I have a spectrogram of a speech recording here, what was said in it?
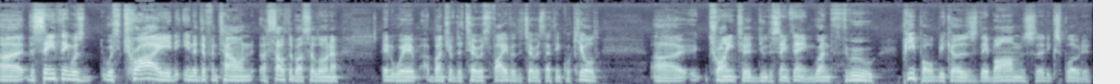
uh, the same thing was was tried in a different town uh, south of Barcelona, and where a bunch of the terrorists, five of the terrorists, I think, were killed, uh, trying to do the same thing, run through people because their bombs had exploded.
